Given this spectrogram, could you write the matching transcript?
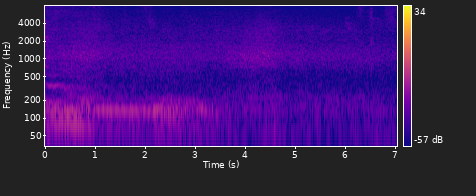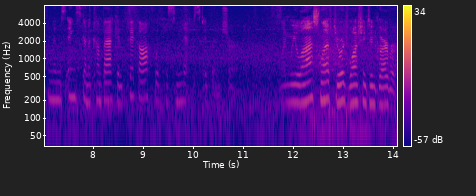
anymore. And then Miss Ing's going to come back and pick off with his next adventure. When we last left George Washington Carver,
